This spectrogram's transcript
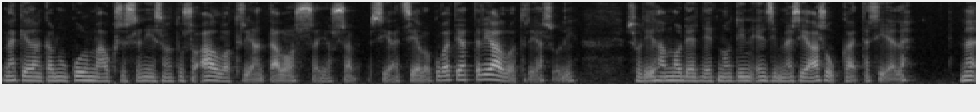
Mäkelän kadun kulmauksessa niin sanotussa Allotrian talossa, jossa sijaitsi elokuvateatteri Allotria. Se oli, se oli ihan moderni, että me oltiin ensimmäisiä asukkaita siellä. Mä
